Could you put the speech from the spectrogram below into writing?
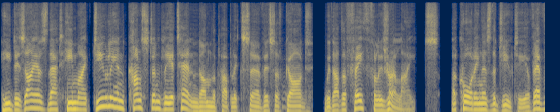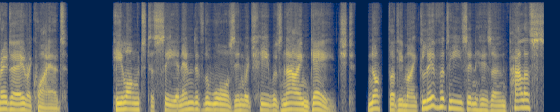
he desires that he might duly and constantly attend on the public service of God, with other faithful Israelites, according as the duty of every day required. He longed to see an end of the wars in which he was now engaged, not that he might live at ease in his own palace,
